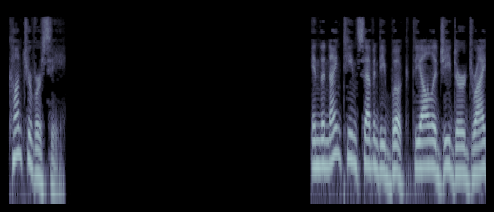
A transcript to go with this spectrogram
Controversy In the 1970 book Theologie der Drei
